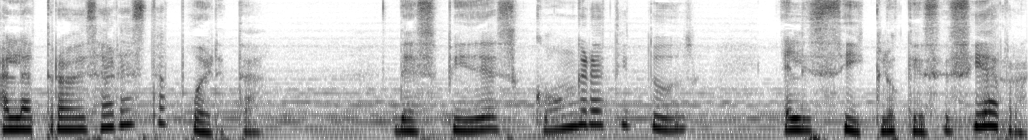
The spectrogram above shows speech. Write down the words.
Al atravesar esta puerta, despides con gratitud el ciclo que se cierra.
